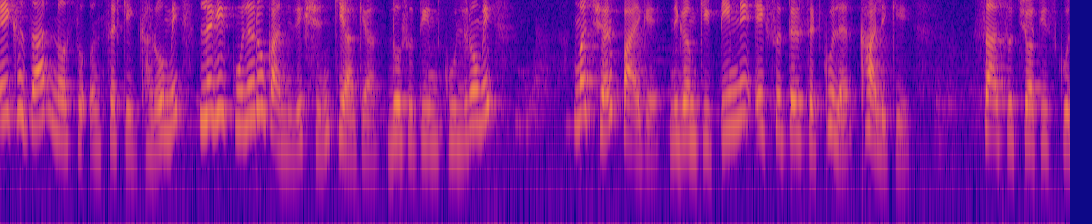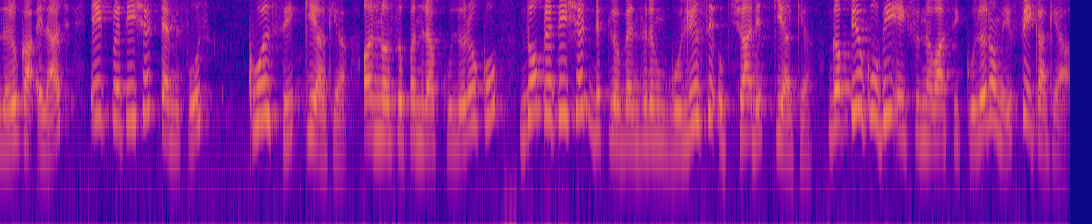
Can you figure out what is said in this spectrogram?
एक हज़ार नौ सौ उनसठ के घरों में लगे कूलरों का निरीक्षण किया गया। 203 कूलरों में मच्छर पाए गए। निगम की टीम ने एक कूलर खाली किए। सात कूलरों का इलाज, एक प्रतिशत टेमिफोस घोल से किया गया और 915 कूलरों को दो प्रतिशत डिफ्लोबेंजरम गोलियों से उपचारित किया गया। गप्पियों को भी एक सौ नवासी कूलरों में फेंका गया।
